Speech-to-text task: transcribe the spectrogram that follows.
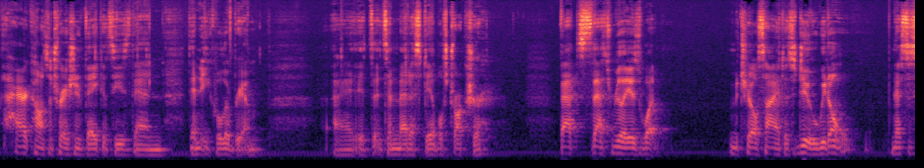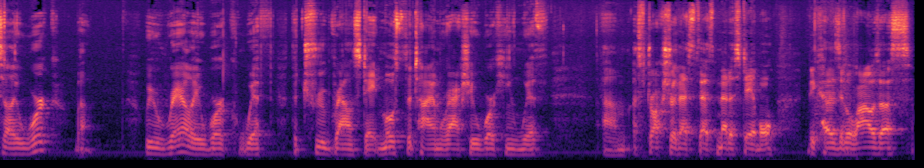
higher concentration vacancies than than equilibrium. Uh, it's, it's a metastable structure that's that's really is what material scientists do. We don't necessarily work well. We rarely work with the true ground state. Most of the time, we're actually working with um, a structure that's that's metastable because it allows us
